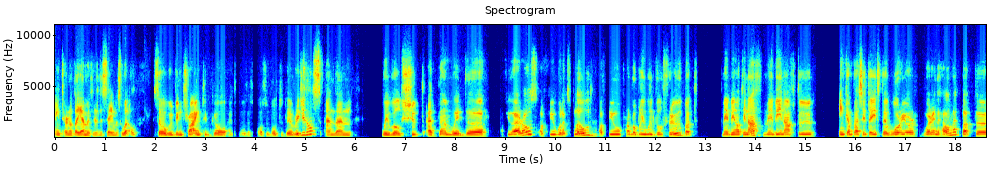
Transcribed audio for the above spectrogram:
internal diameter is the same as well. So we've been trying to go as close as possible to the originals and then we will shoot at them with uh, a few arrows. A few will explode. A few probably will go through, but maybe not enough. Maybe enough to incapacitate the warrior wearing the helmet, but uh,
